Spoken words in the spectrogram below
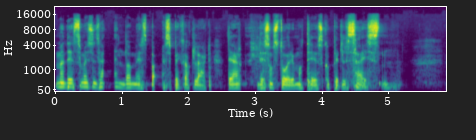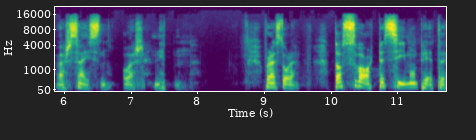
Men det som jeg syns er enda mer spektakulært, det er det som står i Matteus kapittel 16, vers 16 og vers 19. For der står det da svarte Simon Peter,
